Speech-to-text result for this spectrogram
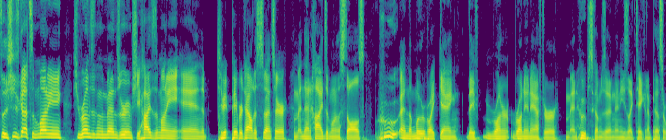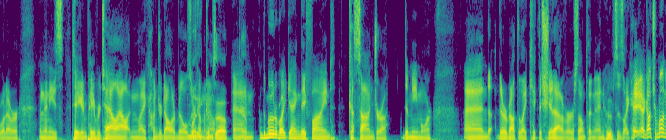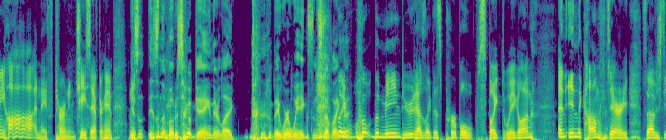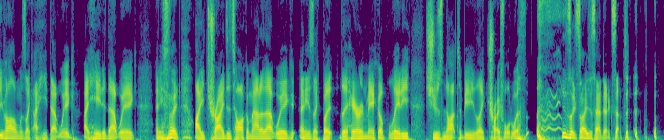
So she's got some money. She runs into the men's room. She hides the money in the paper towel dispenser, um, and then hides in one of the stalls. Who and the motorbike gang they run run in after and Hoops comes in and he's like taking a piss or whatever, and then he's taking a paper towel out and like hundred dollar bills are coming comes out. out. And the motorbike gang they find Cassandra Demi Moore. And they're about to like kick the shit out of her or something. And Hoops is like, "Hey, I got your money, ha ha ha!" And they turn and chase after him. Isn't isn't the motorcycle gang? They're like they wear wigs and stuff like, like that. the main dude has like this purple spiked wig on and in the commentary savage steve holland was like i hate that wig i hated that wig and he's like i tried to talk him out of that wig and he's like but the hair and makeup lady she was not to be like trifled with he's like so i just had to accept it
